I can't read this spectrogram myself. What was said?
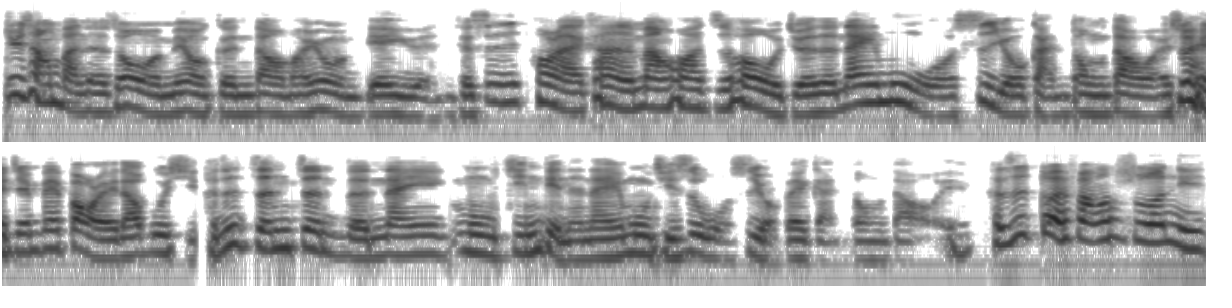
剧场版的时候我们没有跟到嘛，因为我们边缘。可是后来看了漫画之后，我觉得那一幕我是有感动到哎、欸，所以已经被暴雷到不行。可是真正的那一幕经典的那一幕，其实我是有被感动到哎、欸。可是对方说你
